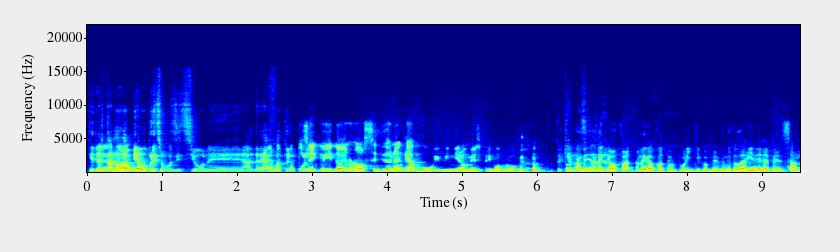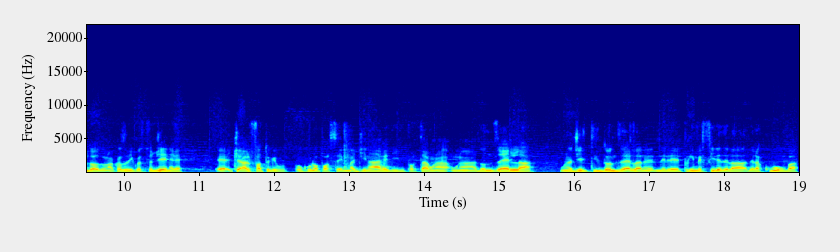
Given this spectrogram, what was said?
Che in realtà eh, non no. abbiamo preso posizione. Andrea non ha fatto il politico. seguito e non ho sentito neanche a voi, quindi non mi esprimo proprio. Perché a me non è, fa- non è, che ho fatto il politico, mi è venuto da ridere pensando ad una cosa di questo genere. Eh, cioè al fatto che qualcuno possa immaginare di portare una, una donzella, una gentil donzella ne- nelle prime file della, della curva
